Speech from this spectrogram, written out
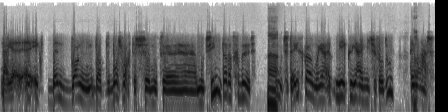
Nou ja, eh, ik ben bang dat de boswachters eh, moeten eh, moeten zien dat het gebeurt. Ja. Moeten ze tegenkomen. Ja, meer kun je eigenlijk niet zoveel doen, helaas.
